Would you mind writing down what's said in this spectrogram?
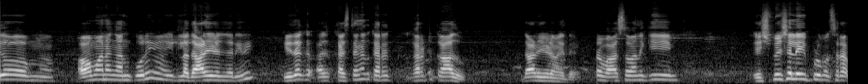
ఏదో అవమానంగా అనుకొని ఇట్లా దాడి చేయడం జరిగింది. ఇదే ఖచ్చితంగా కరెక్ట్ కరెక్ట్ కాదు. దాడి చేయడం అయితే వాస్తవానికి ఎస్పెషల్లీ ఇప్పుడు సరే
